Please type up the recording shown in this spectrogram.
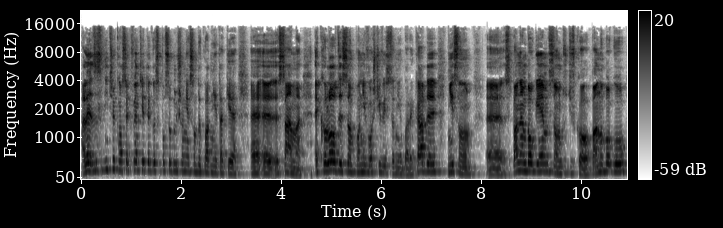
ale zasadnicze konsekwencje tego sposobu myślenia są dokładnie takie e, same. Ekolodzy są po niewłaściwej stronie barykady, nie są z Panem Bogiem, są przeciwko Panu Bogu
